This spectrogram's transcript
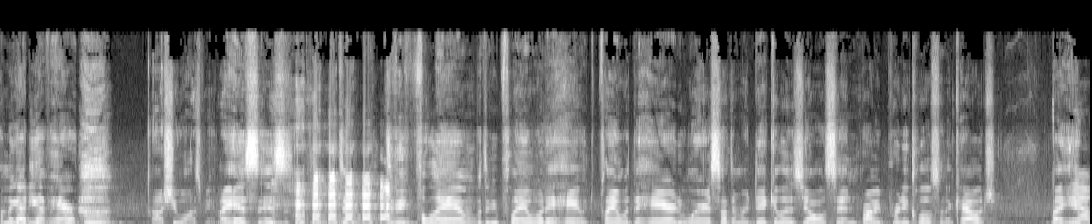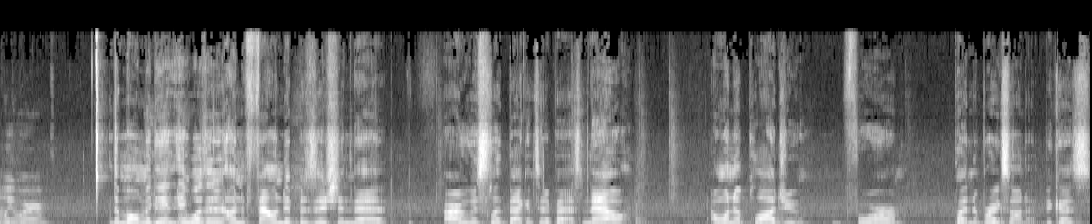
Oh my god, do you have hair? oh, she wants me. Like it's it's to, to be playing to be playing with the hair, playing with the hair, wearing something ridiculous. Y'all sitting probably pretty close on the couch. Like it, Yeah, we were. the moment then it wasn't an unfounded position that all right we're gonna slip back into the past now i want to applaud you for putting the brakes on it because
